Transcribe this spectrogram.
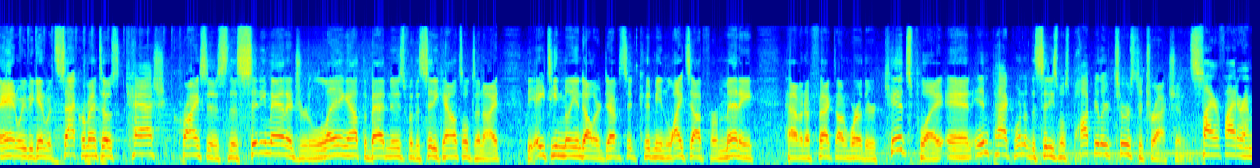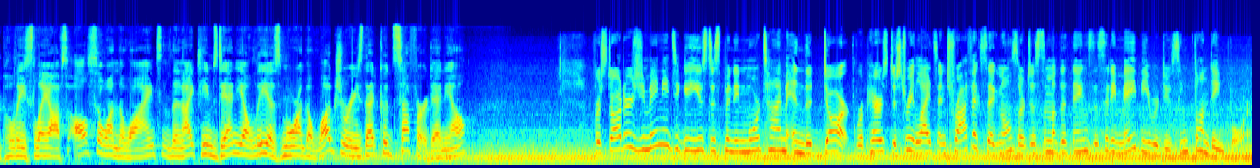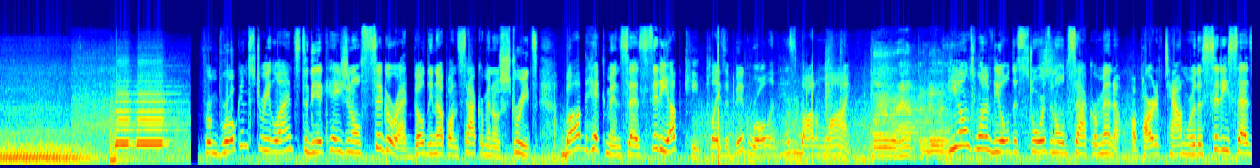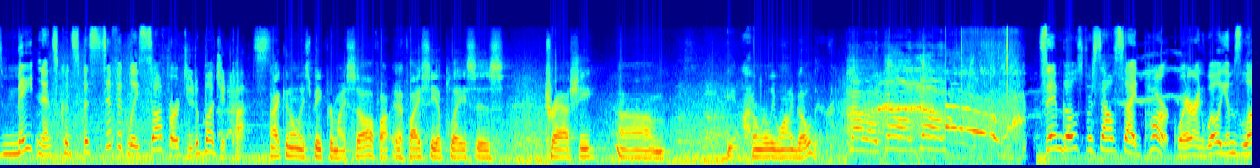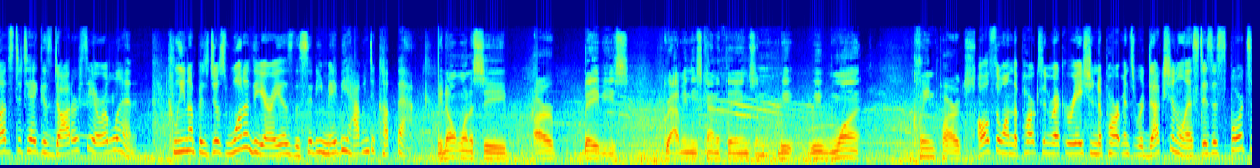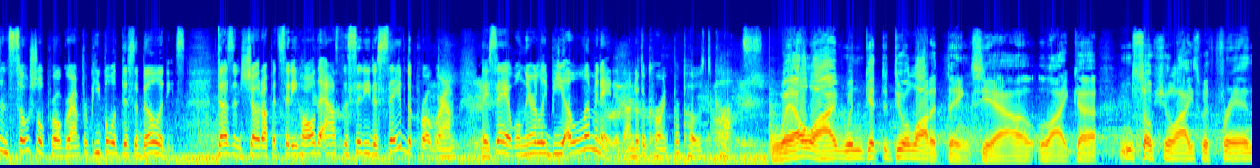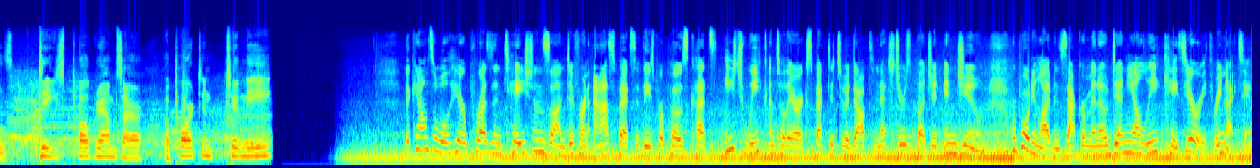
And we begin with Sacramento's cash crisis. The city manager laying out the bad news for the city council tonight. The $18 million deficit could mean lights out for many, have an effect on where their kids play, and impact one of the city's most popular tourist attractions. Firefighter and police layoffs also on the line. The night team's Danielle Lee is more on the luxuries that could suffer. Danielle? For starters, you may need to get used to spending more time in the dark. Repairs to streetlights and traffic signals are just some of the things the city may be reducing funding for. From broken streetlights to the occasional cigarette building up on Sacramento streets, Bob Hickman says city upkeep plays a big role in his bottom line. Whatever happened to him? He owns one of the oldest stores in Old Sacramento, a part of town where the city says maintenance could specifically suffer due to budget cuts. I can only speak for myself. If I see a place is trashy, um, I don't really want to go there. Go, go, go! Same goes for Southside Park, where Aaron Williams loves to take his daughter Sierra Lynn. Cleanup is just one of the areas the city may be having to cut back. We don't want to see our babies grabbing these kind of things, and we, we want clean parks. Also on the Parks and Recreation Department's reduction list is a sports and social program for people with disabilities. Dozens showed up at City Hall to ask the city to save the program. They say it will nearly be eliminated under the current proposed cuts. Well, I wouldn't get to do a lot of things, yeah, like uh, socialize with friends. These programs are important to me. The council will hear presentations on different aspects of these proposed cuts each week until they are expected to adopt next year's budget in June. Reporting live in Sacramento, Danielle Lee, KCRA 319.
